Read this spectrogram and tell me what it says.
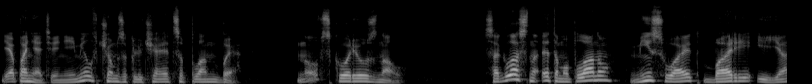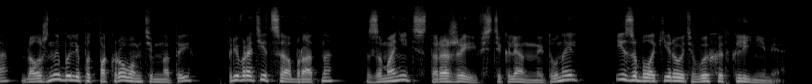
Я понятия не имел, в чем заключается план «Б», но вскоре узнал. Согласно этому плану, мисс Уайт, Барри и я должны были под покровом темноты превратиться обратно заманить сторожей в стеклянный туннель и заблокировать выход клиньями.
